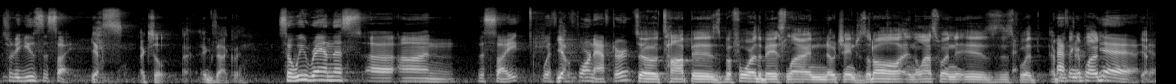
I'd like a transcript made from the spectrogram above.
sort of use the site. Yes, actually, exactly. So we ran this uh, on the site with Yep. before and after. So top is before the baseline, no changes at all, and the last one is this with everything After. applied. Yeah, yeah, Yep. yeah.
